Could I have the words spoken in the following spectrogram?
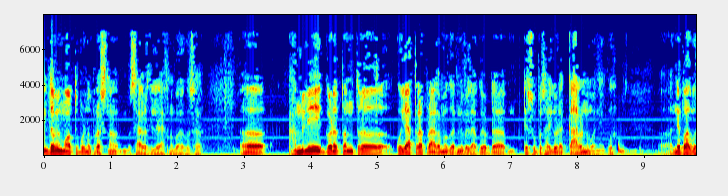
एकदमै महत्वपूर्ण प्रश्न सागरजीले राख्नु भएको छ हामीले गणतन्त्रको यात्रा प्रारम्भ गर्ने बेलाको एउटा त्यसको पछाडिको एउटा कारण भनेको नेपालको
